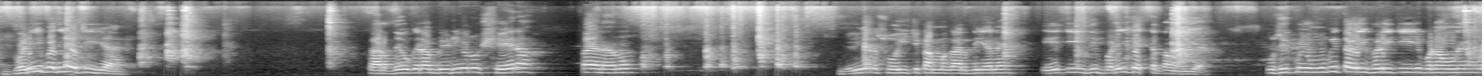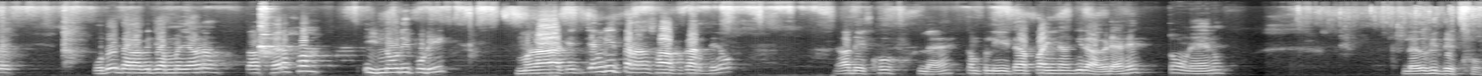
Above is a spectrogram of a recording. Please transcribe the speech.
ਬੜੀ ਵਧੀਆ ਚੀਜ਼ ਹੈ ਕਰ ਦਿਓ ਕਰਾਂ ਵੀਡੀਓ ਨੂੰ ਸ਼ੇਅਰ ਭੈਣਾਂ ਨੂੰ। ਜਿਹੜੀਆਂ ਰਸੋਈ 'ਚ ਕੰਮ ਕਰਦੀਆਂ ਨੇ, ਇਹ ਚੀਜ਼ ਦੀ ਬੜੀ ਦਿੱਕਤ ਆਉਂਦੀ ਹੈ ਤੁਸੀਂ ਕੋਈ ਉਹ ਵੀ ਤਲੀ ਫਲੀ ਚੀਜ਼ ਬਣਾਉਣੇ ਹੋਵੇ, ਉਹਦੇ ਦਾਗ ਜੰਮ ਜਾਣ, ਤਾਂ ਸਿਰਫ ਇਨੋ ਦੀ ਪੁੜੀ ਮੰਗਾ ਕੇ ਚੰਗੀ ਤਰ੍ਹਾਂ ਸਾਫ਼ ਕਰ ਦਿਓ। ਆ ਦੇਖੋ, ਲੈ ਕੰਪਲੀਟ ਆ ਆਪਾਂ ਇੰਨਾ ਕੀ ਰਗੜਿਆ ਇਹ ਧੋਣਿਆ ਇਹਨੂੰ। ਲੈ, ਤੁਸੀਂ ਦੇਖੋ।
